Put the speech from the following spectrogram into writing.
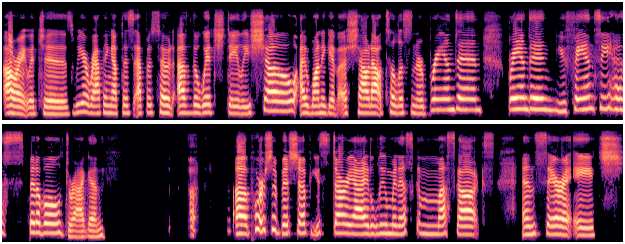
All right, witches, we are wrapping up this episode of the Witch Daily Show. I want to give a shout out to listener Brandon. Brandon, you fancy hospitable dragon. Uh, Portia Bishop, you starry eyed luminous muskox, and Sarah H.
